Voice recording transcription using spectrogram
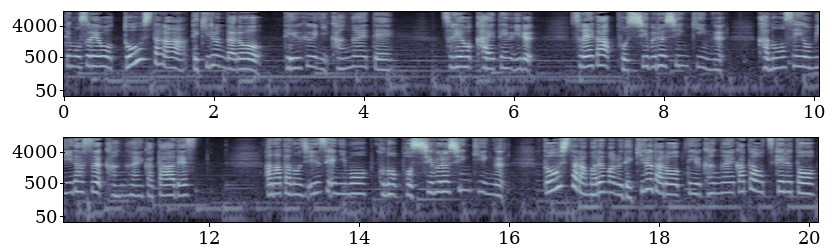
でもそれをどうしたらできるんだろうっていうふうに考えてそれを変えてみる。それがポッシブルシンキング、可能性を見出す考え方です。あなたの人生にもこのポッシブルシンキング、どうしたら〇〇できるだろうっていう考え方をつけると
